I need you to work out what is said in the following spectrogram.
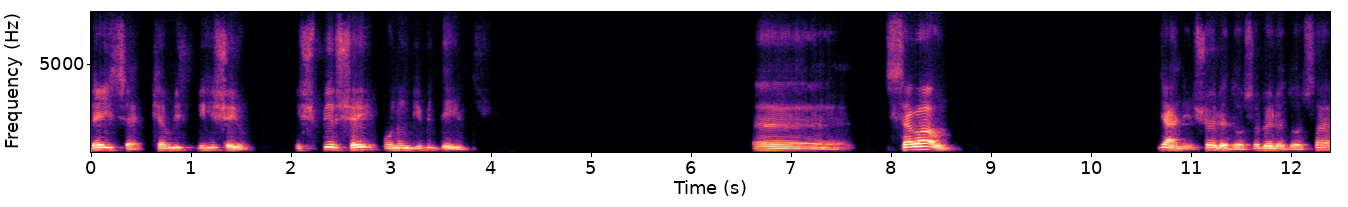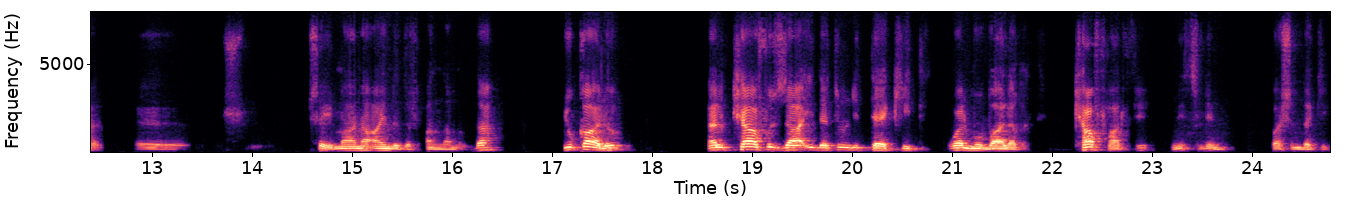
Leyse kemislihi şeyun. Hiçbir şey onun gibi değildir. Ee, sevaun. Yani şöyle de olsa böyle de olsa e, şey mana aynıdır anlamında. Yukalu el kafu zaidetun lit tekid vel mübalagat. Kaf harfi mislin başındaki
